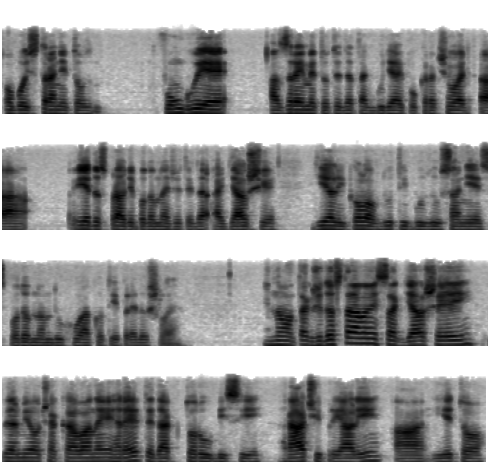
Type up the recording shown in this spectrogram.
oboj strane to funguje a zrejme to teda tak bude aj pokračovať a je dosť pravdepodobné, že teda aj ďalšie diely Call of Duty budú sa nie v podobnom duchu ako tie predošlé. No, takže dostávame sa k ďalšej veľmi očakávanej hre, teda ktorú by si hráči prijali a je to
